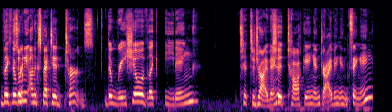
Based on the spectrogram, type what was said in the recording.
Like so ra- many unexpected turns The ratio of like eating to, to driving. to talking and driving and singing,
